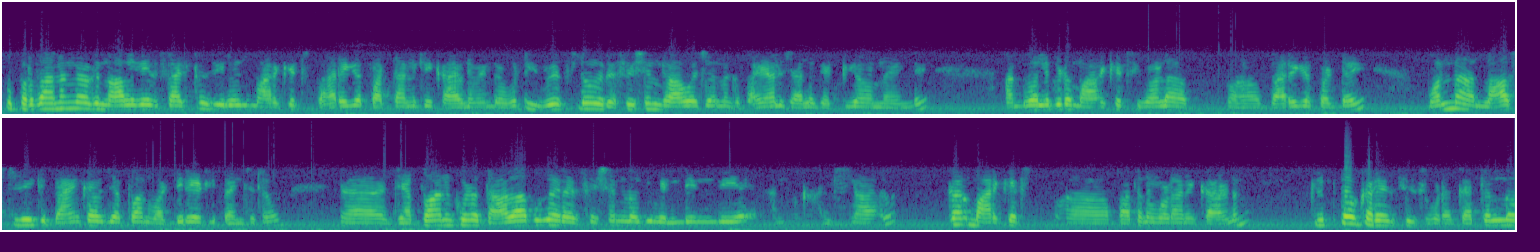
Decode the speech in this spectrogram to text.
సో ప్రధానంగా ఒక నాలుగైదు ఫ్యాక్టర్స్ ఈ రోజు మార్కెట్స్ భారీగా పట్టడానికి కారణమైంది. ఒకటి యుఎస్లో రెసెషన్ రావచ్చు అన్న భయాలు చాలా గట్టిగా ఉన్నాయండి. అందువల్ల కూడా మార్కెట్స్ ఇవాళ భారీగా పడ్డాయి. మొన్న last week bank of Japan వడ్డీ రేట్లు పెంచడం జపాన్ కూడా దాదాపుగా రెసెషన్లోకి వెళ్ళింది అని అంచనాలు. ఇంకా మార్కెట్స్ పతనం అవడానికి కారణం క్రిప్టో కరెన్సీస్ కూడా. గతంలో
